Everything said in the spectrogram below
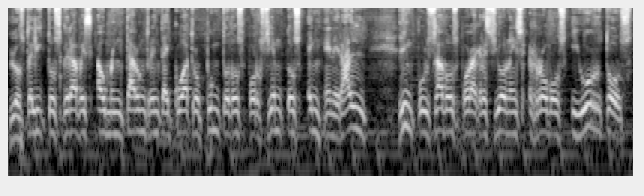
los delitos graves aumentaron 34.2% en general, impulsados por agresiones, robos y hurtos.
